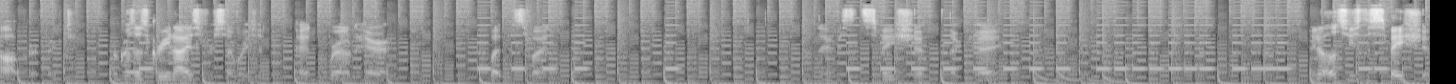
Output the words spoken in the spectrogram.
Oh, perfect. Because has green eyes for some reason and brown hair, but it's fine. Magnificent spaceship. Okay. You know, let's use the spaceship.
